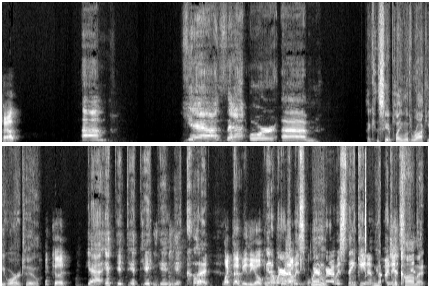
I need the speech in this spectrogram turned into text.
Pat? Um, yeah, that or um, I can see it playing with Rocky Horror too. It could. yeah, it it it it it, it could. Like that'd be the opener You know for where I was where, Hmm. where I was thinking of going the is, comet.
